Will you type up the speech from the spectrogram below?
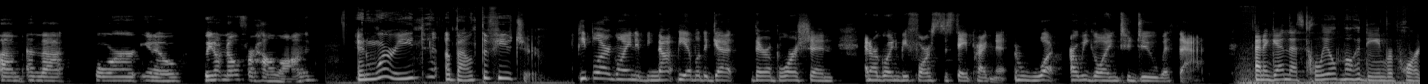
um, and that for, you know, we don't know for how long. And worried about the future people are going to be not be able to get their abortion and are going to be forced to stay pregnant and what are we going to do with that and again, that's Talil Mohideen reporting.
